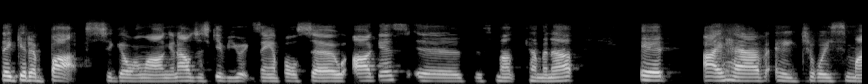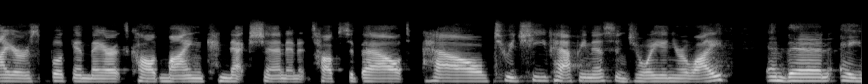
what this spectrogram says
they get a box to go along. And I'll just give you examples. So August is this month coming up. It I have a Joyce Myers book in there. It's called Mind Connection, and it talks about how to achieve happiness and joy in your life and then a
